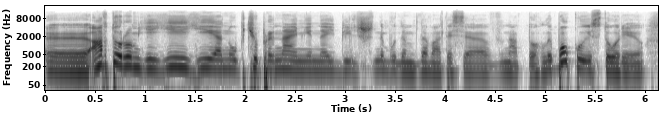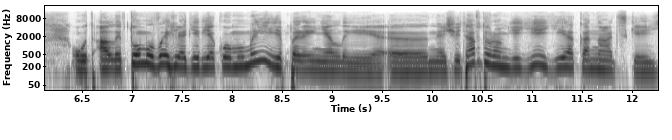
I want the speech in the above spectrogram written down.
Е, Автором її є, ну чи принаймні найбільш не будемо вдаватися в надто глибоку історію. От, але в тому вигляді, в якому ми її перейняли, е, значить, автором її є канадський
